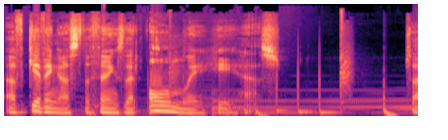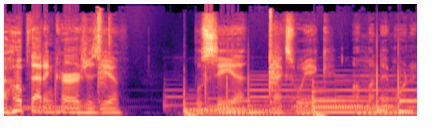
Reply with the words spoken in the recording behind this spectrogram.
of giving us the things that only He has. So I hope that encourages you. We'll see you next week on Monday morning.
